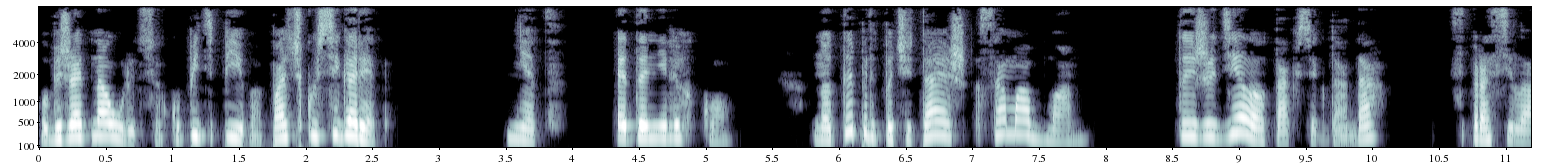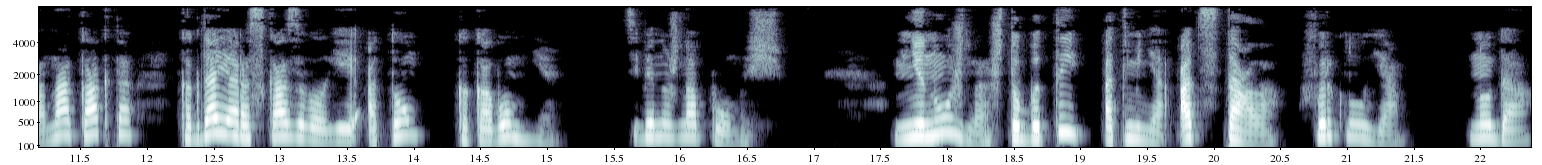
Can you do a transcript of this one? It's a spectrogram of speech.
Убежать на улицу, купить пиво, пачку сигарет. Нет, это нелегко. Но ты предпочитаешь самообман. Ты же делал так всегда, да? Спросила она как-то, когда я рассказывал ей о том, каково мне. Тебе нужна помощь. Мне нужно, чтобы ты от меня отстала, фыркнул я. Ну да,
